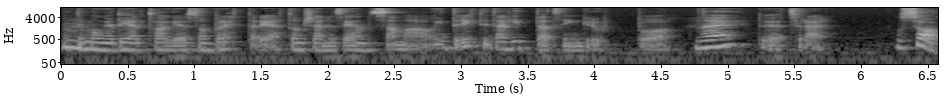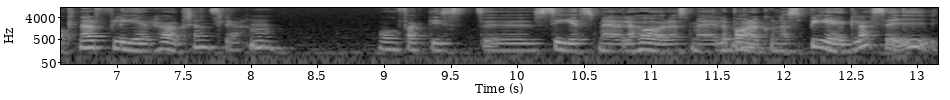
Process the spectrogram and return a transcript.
Mm. Det är många deltagare som berättar det, att de känner sig ensamma och inte riktigt har hittat sin grupp och Nej. du vet sådär. Och saknar fler högkänsliga. Mm. Och faktiskt eh, ses med eller höras med eller bara Mm. kunna spegla sig i.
